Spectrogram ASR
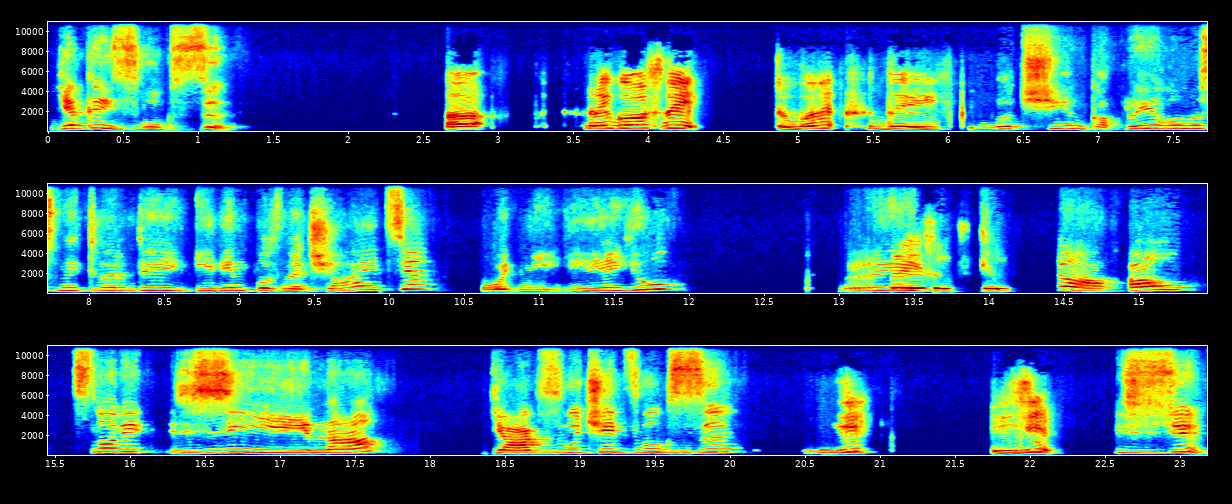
Який звук з? А, Приголосний твердий. Молодчинка, приголосний твердий, і він позначається однією ри. Присочкою. Так, а у слові зіна як звучить звук з? Зі. Зі. З,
